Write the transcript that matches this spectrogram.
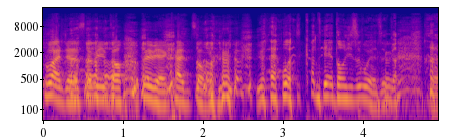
忽然觉得生命中被别人看中了。原来我看这些东西是为了这个。对，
